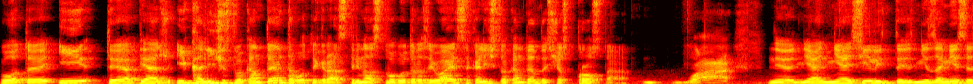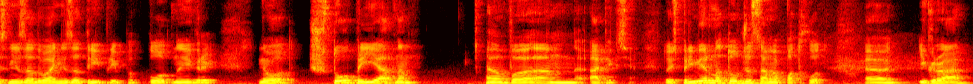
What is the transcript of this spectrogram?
Вот. э, И ты опять же, и количество контента, вот игра с 13 года развивается, количество контента сейчас просто ва, не, не, осилить ты ни за месяц, ни за два, ни за три при плотной игры. Ну вот, что приятно э, в эм, Apex. То есть примерно тот же самый подход. Э, Игра,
